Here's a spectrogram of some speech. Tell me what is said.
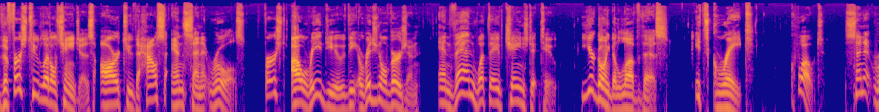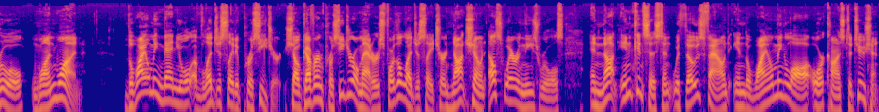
The first two little changes are to the House and Senate rules. First, I'll read you the original version and then what they've changed it to. You're going to love this. It's great. Quote Senate Rule 1 1 the Wyoming Manual of Legislative Procedure shall govern procedural matters for the legislature not shown elsewhere in these rules and not inconsistent with those found in the Wyoming law or Constitution.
